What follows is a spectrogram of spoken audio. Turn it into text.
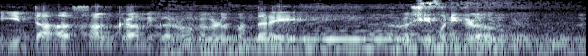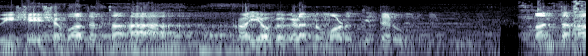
ಇಂತಹ ಸಾಂಕ್ರಾಮಿಕ ರೋಗಗಳು ಬಂದರೆ ಋಷಿ ಮುನಿಗಳು ವಿಶೇಷವಾದಂತಹ ಪ್ರಯೋಗಗಳನ್ನು ಮಾಡುತ್ತಿದ್ದರು. ಅಂತಹ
